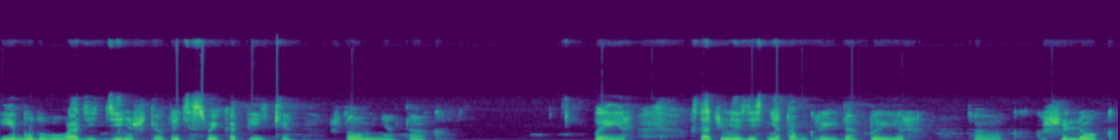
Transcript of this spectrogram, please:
и буду выводить денежки, вот эти свои копейки. Что у меня? Так. Payer. Кстати, у меня здесь нет апгрейда. Payer. Так, кошелек.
